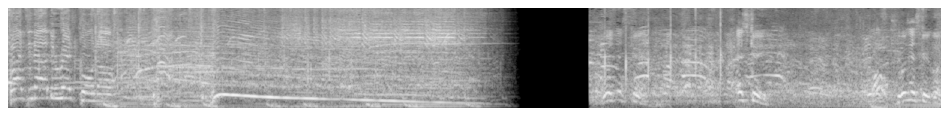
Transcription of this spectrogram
fighting out of the red corner. Where's SK? SK. Where's SK gone?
